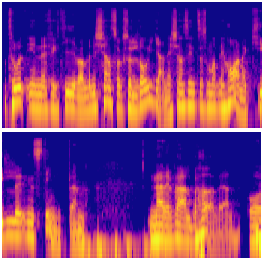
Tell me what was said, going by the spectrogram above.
otroligt ineffektiva, men det känns också loja. Det känns inte som att ni har den här killerinstinkten när det väl behöver den. Och,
